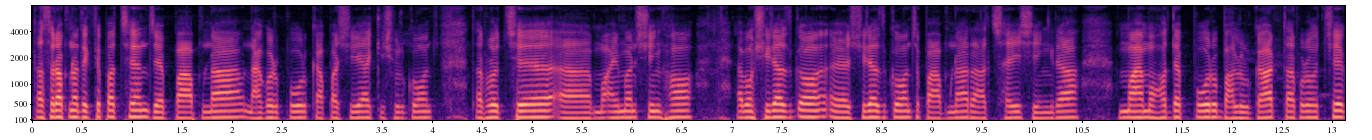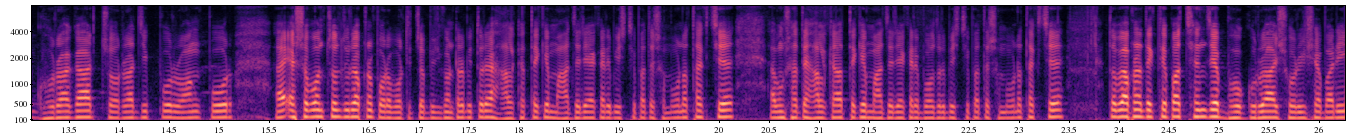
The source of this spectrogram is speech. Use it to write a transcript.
তাছাড়া আপনারা দেখতে পাচ্ছেন যে পাবনা নাগরপুর কাপাসিয়া কিশোরগঞ্জ তারপর হচ্ছে ময়মনসিংহ এবং সিরাজগঞ্জ সিরাজগঞ্জ পাবনা রাজশাহী মা মহাদেবপুর বালুরঘাট তারপর হচ্ছে ঘোড়াঘাট চররাজীবপুর রংপুর এসব অঞ্চল জুড়ে আপনার পরবর্তী চব্বিশ ঘণ্টার ভিতরে হালকা থেকে মাঝারি আকারে বৃষ্টিপাতের সম্ভাবনা থাকছে এবং সাথে হালকা থেকে মাঝারি আকারে বজ্র বৃষ্টিপাতের সম্ভাবনা থাকছে। তবে আপনারা দেখতে পাচ্ছেন যে বগুড়া, সরিষাবাড়ি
